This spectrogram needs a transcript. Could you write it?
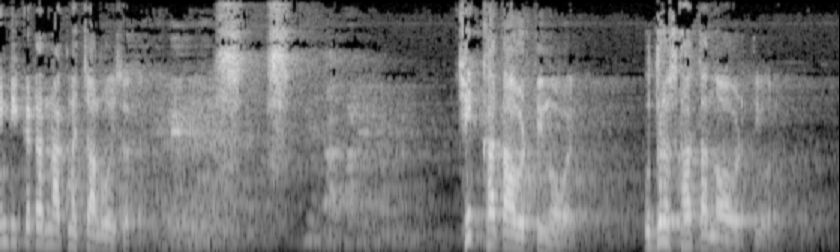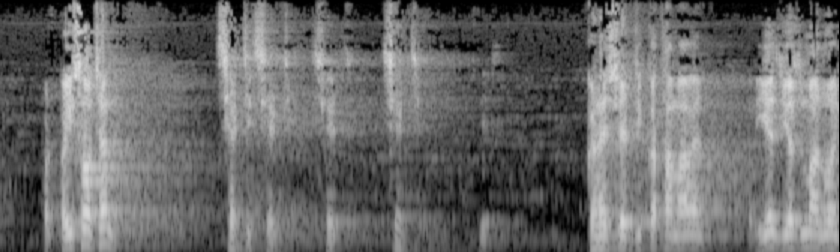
ઇન્ડિકેટર નાકમાં ચાલુ હોય શકે છીક ખાતા આવડતી ન હોય, ઉધરસ ખાતા ન આવડતી હોય. પણ પૈસો છે ને, શેઠજી શેઠજી શેઠજી શેઠજી. ઘણા શેઠજી કથામાં આવે એ જ યજમાન હોય,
